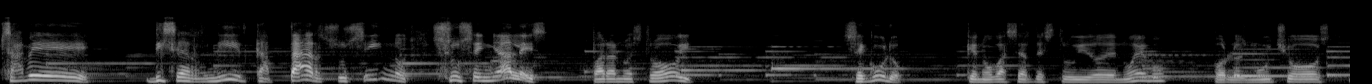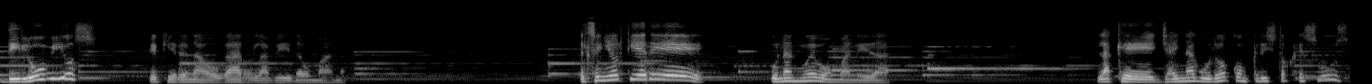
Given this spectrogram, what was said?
sabe discernir, captar sus signos, sus señales para nuestro hoy. Seguro que no va a ser destruido de nuevo por los muchos diluvios que quieren ahogar la vida humana. El Señor quiere una nueva humanidad, la que ya inauguró con Cristo Jesús,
